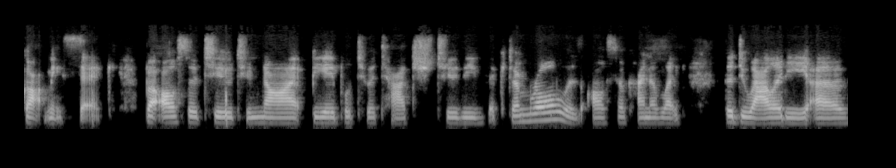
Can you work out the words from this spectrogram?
got me sick but also to to not be able to attach to the victim role was also kind of like the duality of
